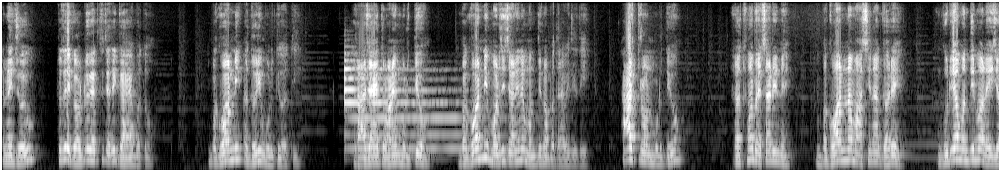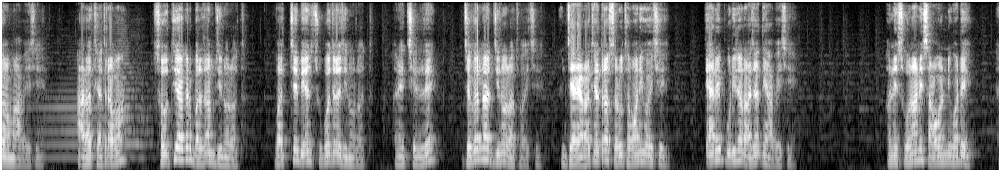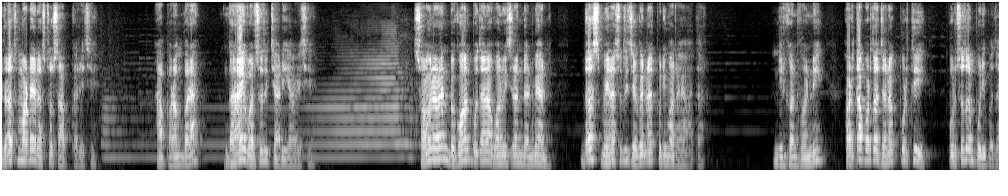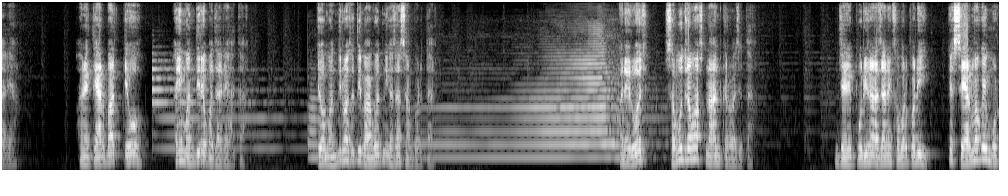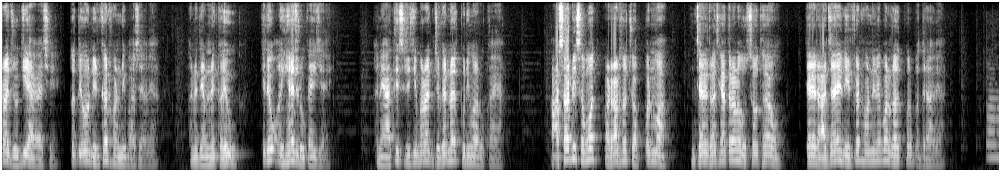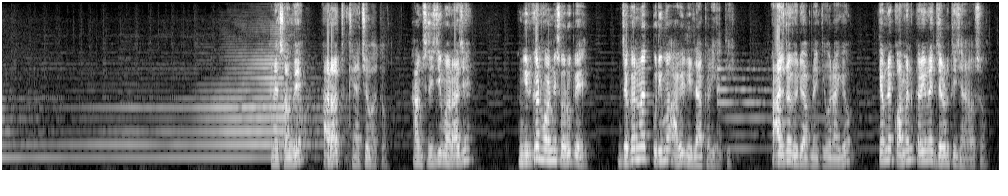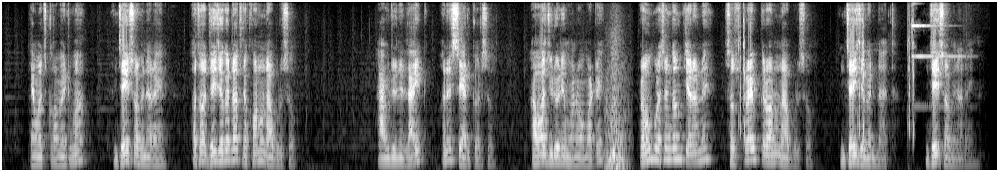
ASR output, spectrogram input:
અને જોયું તો તે ઘરડો વ્યક્તિ ત્યાંથી ગાયબ હતો. ભગવાનની અધૂરી મૂર્તિઓ હતી. રાજાએ ત્રણેય મૂર્તિઓ ભગવાનની મરજી જાણીને મંદિરમાં પધરાવી દીધી. આ ત્રણ મૂર્તિઓ રથમાં બેસાડીને ભગવાનના માસીના ઘરે ગુડિયા મંદિરમાં લઈ જવામાં આવે છે. આ રથયાત્રામાં સૌથી આગળ બલરામજીનો રથ, વચ્ચે બેન સુભદ્રાજીનો રથ અને છેલ્લે જગન્નાથજીનો રથ હોય છે. જ્યારે રથયાત્રા શરૂ થવાની હોય છે, ત્યારે પુરીના રાજા ત્યાં આવે છે અને સોનાની સાવરણી વડે રથ માટે રસ્તો સાફ કરે છે. આ પરંપરા ઘણા વર્ષોથી ચાલી આવે છે. સ્વામિનારાયણ ભગવાન પોતાના વન વિચરણ દરમિયાન દસ મહિના સુધી જગન્નાથપુરીમાં રહ્યા હતા. નીલકંઠ વનની ફરતા ફરતા જનકપુરથી પુરુષોત્તમપુરી પધાર્યા અને ત્યારબાદ તેઓ અહીં મંદિરે પધાર્યા હતા. તેઓ મંદિરમાં થતી ભાગવતની કથા સાંભળતા. અને રોજ સમુદ્રમાં સ્નાન કરવા જતા. જ્યારે પુરીના રાજાને ખબર પડી કે શહેરમાં કોઈ મોટા જોગી આવ્યા છે, તો તેઓ નીલકંઠ ફંડની પાસે આવ્યા અને તેમને કહ્યું કે તેઓ અહીંયા જ રોકાઈ જાય. અને આથી શ્રીજી મહારાજ જગન્નાથપુરીમાં રોકાયા. આષાઢી સંવત અઢારસો ચોપ્પનમાં જ્યારે રથયાત્રાનો ઉત્સવ થયો, ત્યારે રાજાએ નીલકંઠ ફંડીને પણ રથ પર પધરાવ્યા. અને સૌએ આ રથ ખેંચ્યો હતો. આમ શ્રીજી મહારાજે નીલકંઠ વર્ણની સ્વરૂપે જગન્નાથપુરીમાં આવી લીલા કરી હતી. આજનો વીડિયો આપને કેવો લાગ્યો તેમને કોમેન્ટ કરીને જરૂરથી જણાવશો. તેમજ કોમેન્ટમાં જય સ્વામિનારાયણ અથવા જય જગન્નાથ લખવાનું ના ભૂલશો. આ વિડીયોને લાઇક અને શેર કરશો. આવા જ વિડીયોને માનવા માટે પ્રમુખ પ્રસંગમ ચેનલને સબસ્ક્રાઇબ કરવાનું ના ભૂલશો. જય જગન્નાથ. જય સ્વામિનારાયણ.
